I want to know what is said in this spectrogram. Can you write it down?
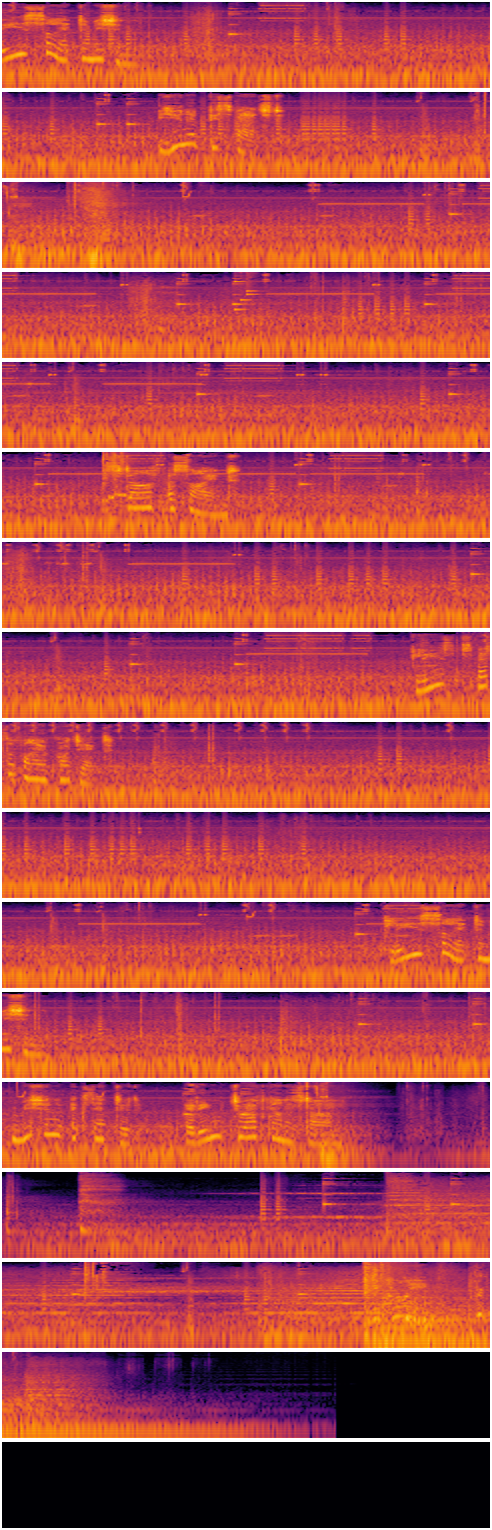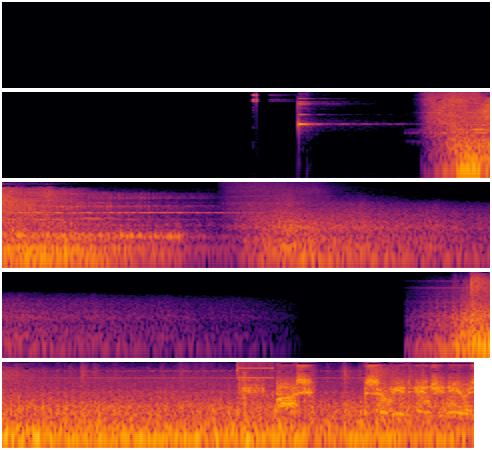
Please select a mission. Unit dispatched. Please select a mission. Mission accepted. Heading to Afghanistan.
